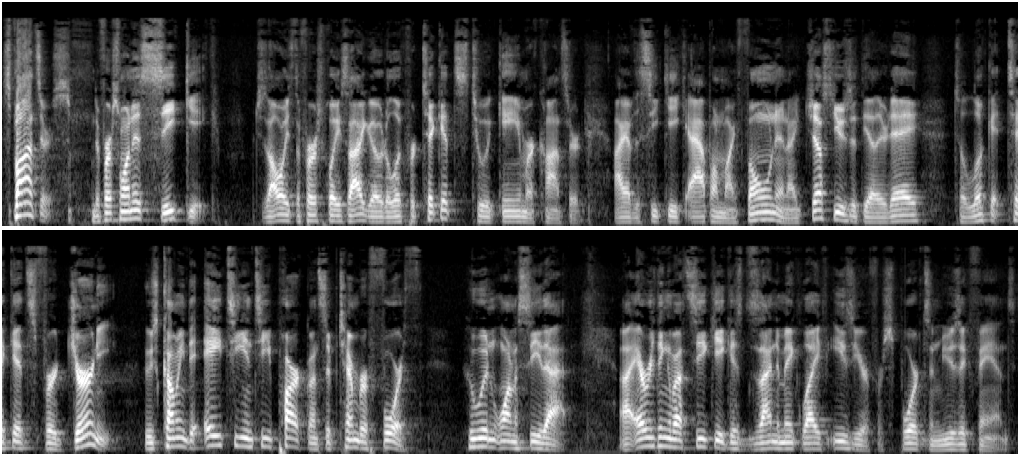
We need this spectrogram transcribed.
Sponsors. The first one is SeatGeek, which is always the first place I go to look for tickets to a game or concert. I have the SeatGeek app on my phone, and I just used it the other day to look at tickets for Journey who's coming to AT&T Park on September 4th. Who wouldn't want to see that? Uh, everything about SeatGeek is designed to make life easier for sports and music fans.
